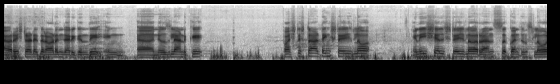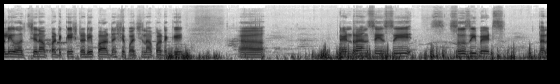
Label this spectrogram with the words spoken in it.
యావరేజ్ స్టార్ట్ అయితే రావడం జరిగింది న్యూజిలాండ్కి ఫస్ట్ స్టార్టింగ్ స్టేజ్లో ఇనీషియల్ స్టేజ్లో రన్స్ కొంచెం స్లోలీ వచ్చినప్పటికీ స్టడీ పార్ట్నర్షిప్ వచ్చినప్పటికీ టెన్ రన్స్ వేసి సూజీ బేట్స్ తన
